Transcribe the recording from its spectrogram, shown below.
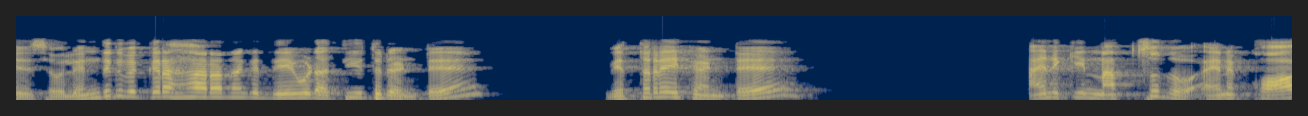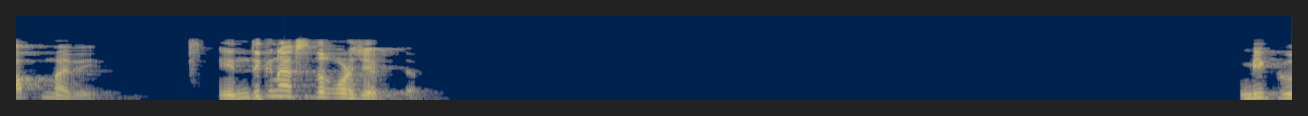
చేసేవాళ్ళు. ఎందుకు విగ్రహారాధనకి దేవుడు అతీతుడంటే వ్యతిరేకంటే ఆయనకి నచ్చదు ఆయన కోపం అది. ఎందుకు నచ్చదో కూడా చెప్తాం. మీకు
